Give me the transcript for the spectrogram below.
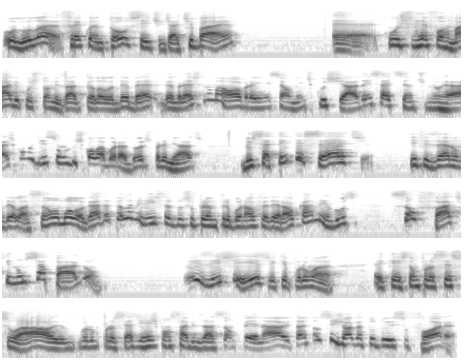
O Lula frequentou o sítio de Atibaia, é, reformado e customizado pela Odebrecht, numa obra inicialmente custeada em 700 mil reais, como disse um dos colaboradores premiados dos 77 que fizeram delação homologada pela ministra do Supremo Tribunal Federal, Carmen Lúcia, são fatos que não se apagam. Não existe isso de que por uma é, questão processual, por um processo de responsabilização penal e tal, então se joga tudo isso fora.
